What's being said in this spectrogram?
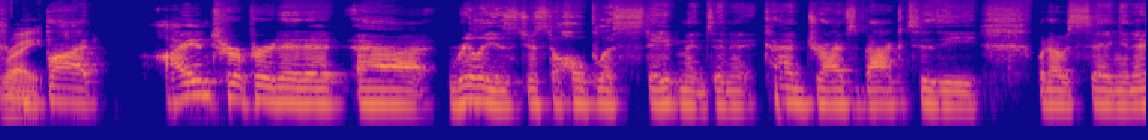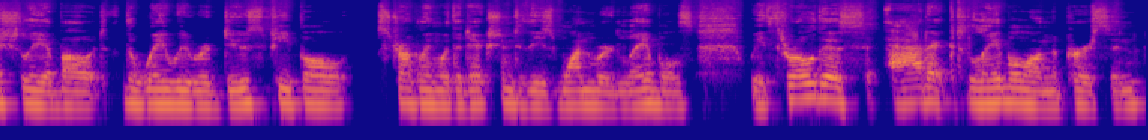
Right. But I interpreted it uh, really as just a hopeless statement, and it kind of drives back to the what I was saying initially about the way we reduce people struggling with addiction to these one word labels. We throw this addict label on the person.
